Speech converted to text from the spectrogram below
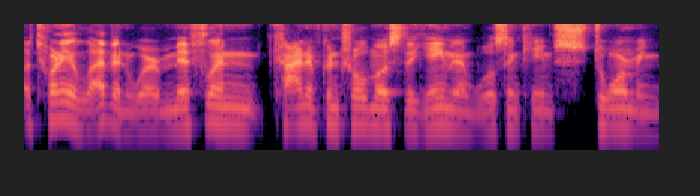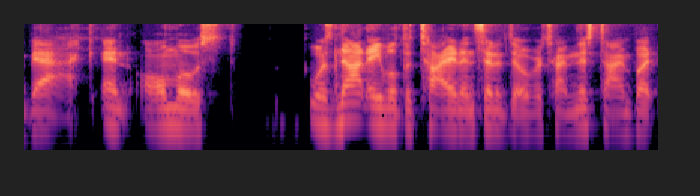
2011, where Mifflin kind of controlled most of the game, and then Wilson came storming back and almost was not able to tie it and send it to overtime this time, but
